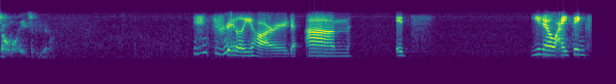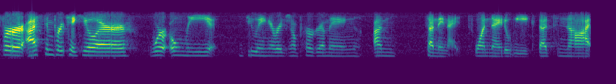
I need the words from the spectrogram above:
shown on HBO? it's really hard um it's you know i think for us in particular we're only doing original programming on sunday nights one night a week that's not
